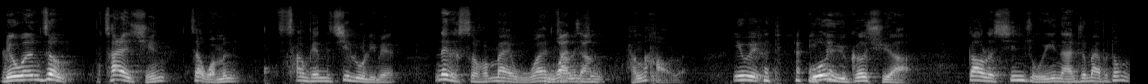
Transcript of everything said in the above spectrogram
刘文正、蔡琴在我们唱片的记录里面，那个时候卖五万5万张。张已经很好了，因为 国语歌曲啊，到了新竹以南就卖不动。了，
